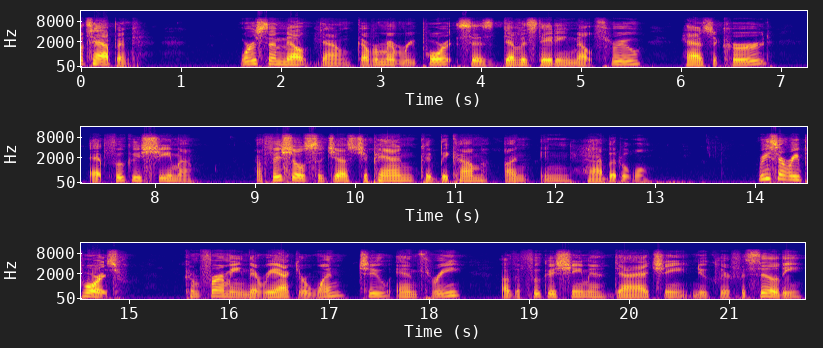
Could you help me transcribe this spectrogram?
it's happened. Worse than meltdown. Government report says devastating melt through has occurred at Fukushima. Officials suggest Japan could become uninhabitable. Recent reports confirming that reactor 1, 2, and 3 of the Fukushima Daiichi nuclear facility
